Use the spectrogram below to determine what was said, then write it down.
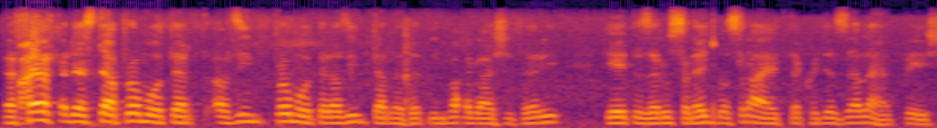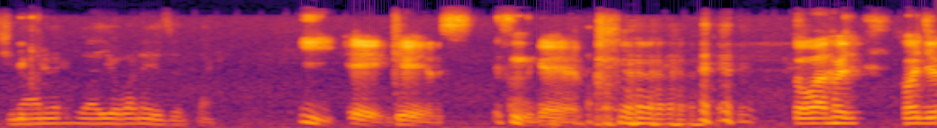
Mert felfedezte a promotert, az, in, promoter az internetet, mint Vágási Feri 2021-ben, azt rájöttek, hogy ezzel lehet pénzt csinálni, meg milyen jó a nézőknek. EA Games. It's in the game. Szóval, hogy, hogy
